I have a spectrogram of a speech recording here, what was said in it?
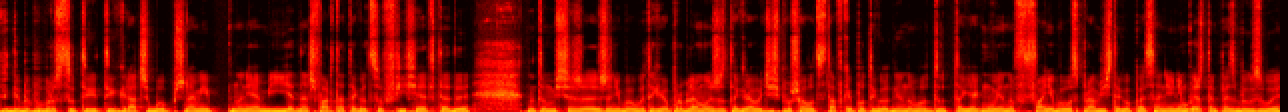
gdyby po prostu ty, tych graczy było przynajmniej, no nie wiem, jedna czwarta tego, co w FIFA wtedy, no to myślę, że, że nie byłoby takiego problemu, że ta gra by gdzieś poszła w odstawkę po tygodniu, no bo to, tak jak mówię, no fajnie było sprawdzić tego PES-a. Nie, nie mówię, że ten PES był zły.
